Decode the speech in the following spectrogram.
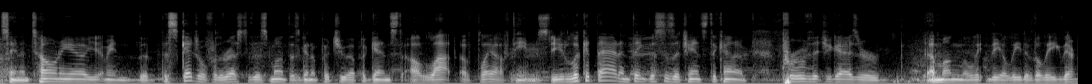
San Antonio. I mean, the the schedule for the rest of this month is going to put you up against a lot of playoff teams. Do you look at that and think this is a chance to kind of prove that you guys are among the the elite of the league there?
